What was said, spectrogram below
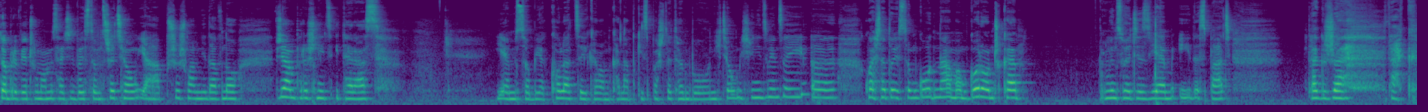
Dobry wieczór, mamy słuchajcie 23. Ja przyszłam niedawno, wzięłam prysznic i teraz jem sobie kolacyjkę. Mam kanapki z pasztetem, bo nie chciało mi się nic więcej e, kłaść na to. Jestem głodna, mam gorączkę, więc słuchajcie, zjem i idę spać. Także tak,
